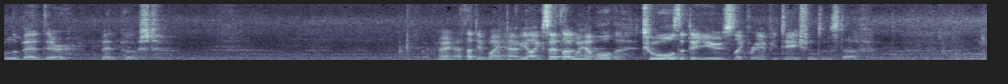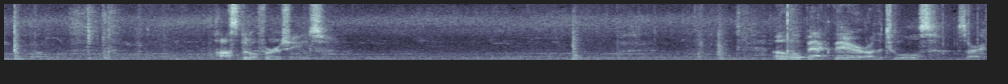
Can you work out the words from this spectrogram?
on the bed there, bedpost. Alright, I thought they might have, yeah, like I said, I thought they might have all the tools that they use, like for amputations and stuff. Hospital furnishings. Oh, back there are the tools. Sorry.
